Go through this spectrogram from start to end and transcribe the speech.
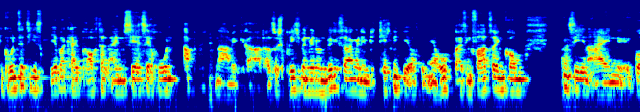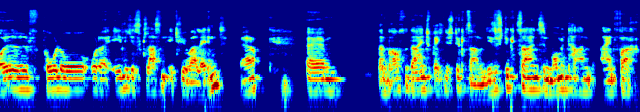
die grundsätzliche Skalierbarkeit braucht halt einen sehr, sehr hohen Abnahmegrad. Also sprich, wenn wir nun wirklich sagen, wir nehmen die Technik, die aus den eher hochpreisigen Fahrzeugen kommen, Sie in ein Golf, Polo oder ähnliches Klassenäquivalent, ja, ähm, dann brauchst du da entsprechende Stückzahlen. Und diese Stückzahlen sind momentan einfach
